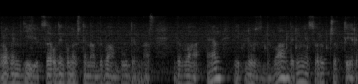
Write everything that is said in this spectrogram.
робимо дію. Це 1 помножити на 2 буде в нас 2n і плюс 2 дорівнює 44.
